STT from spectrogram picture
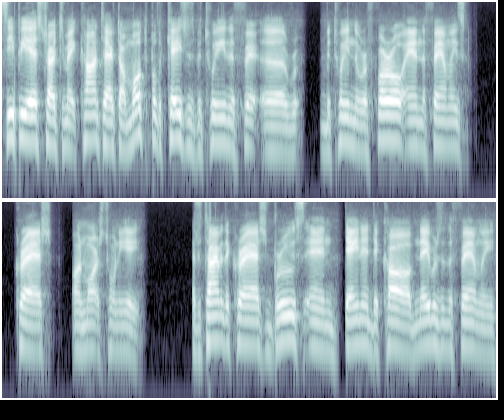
CPS tried to make contact on multiple occasions between the uh, between the referral and the family's crash on March 28th. At the time of the crash, Bruce and Dana DeKalb, neighbors of the family,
